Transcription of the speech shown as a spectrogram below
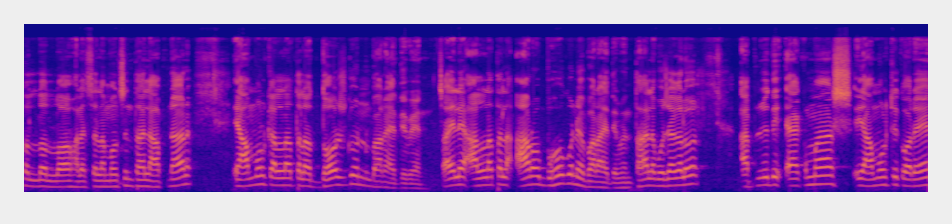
সাল্লাহ আলাইসাল্লাম বলছেন, তাহলে আপনার এই আমলকে আল্লাহ তালা দশ গুণ বাড়ায় দেবেন। চাইলে আল্লাহ তালা আরও বহু গুণে বাড়ায় দেবেন। তাহলে বোঝা গেল, আপনি যদি এক মাস এই আমলটি করেন,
